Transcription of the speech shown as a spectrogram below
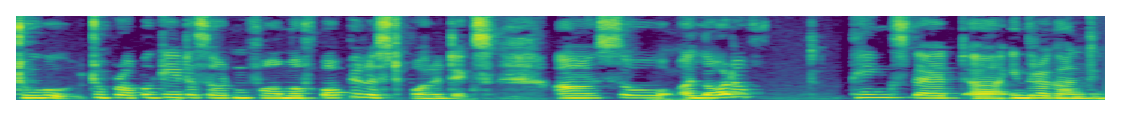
to to propagate a certain form of populist politics. Uh, so a lot of things that uh, Indira Gandhi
